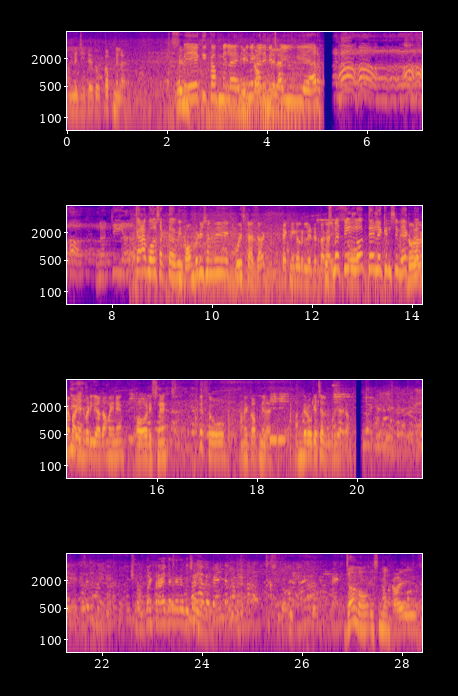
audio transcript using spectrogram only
हमने जीते तो कप मिला है। भी एक ही कप मिला है इतनी गरीबी छाई हुई है यार। क्या बोल सकते हैं अभी? कंपटीशन भी एक क्विज टाइप था टेक्निकल रिलेटेड था उसमें तीन So, लोग थे लेकिन सिर्फ़ एक दो लोग ने। पार्टिसिपेट किया था मैंने और इसने। तो हमें कप मिला है। अंदर होके चल उड़ जाएगा। जा लो इसमें। गाइस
